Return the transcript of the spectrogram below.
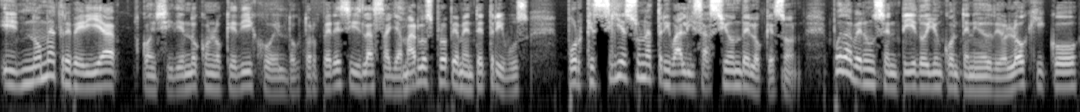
Y no me atrevería, coincidiendo con lo que dijo el doctor Pérez Islas, a llamarlos propiamente tribus, porque sí es una tribalización de lo que son. Puede haber un sentido y un contenido ideológico,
